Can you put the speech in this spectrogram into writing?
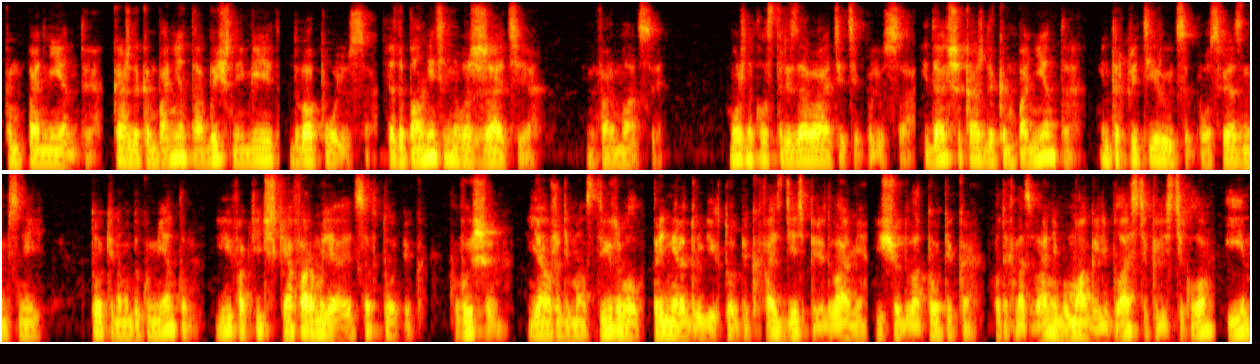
компоненты. Каждый компонент обычно имеет два полюса. Для дополнительного сжатия информации можно кластеризовать эти полюса. И дальше каждая компонента интерпретируется по связанным с ней токенам и документам и фактически оформляется в топик. Выше я уже демонстрировал примеры других топиков, а здесь перед вами еще два топика. Вот их название – бумага или пластик, или стекло, и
